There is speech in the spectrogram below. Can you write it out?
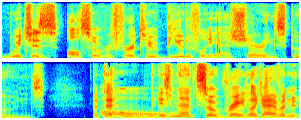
which is also referred to beautifully as sharing spoons. But that not that so great? Like I have an, an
